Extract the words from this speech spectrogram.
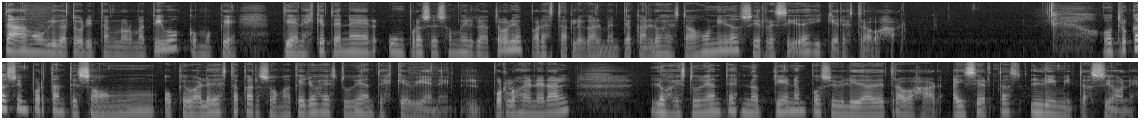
tan obligatorio y tan normativo como que tienes que tener un proceso migratorio para estar legalmente acá en los Estados Unidos si resides y quieres trabajar. Otro caso importante son, o que vale destacar, son aquellos estudiantes que vienen. Por lo general, los estudiantes no tienen posibilidad de trabajar. Hay ciertas limitaciones.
